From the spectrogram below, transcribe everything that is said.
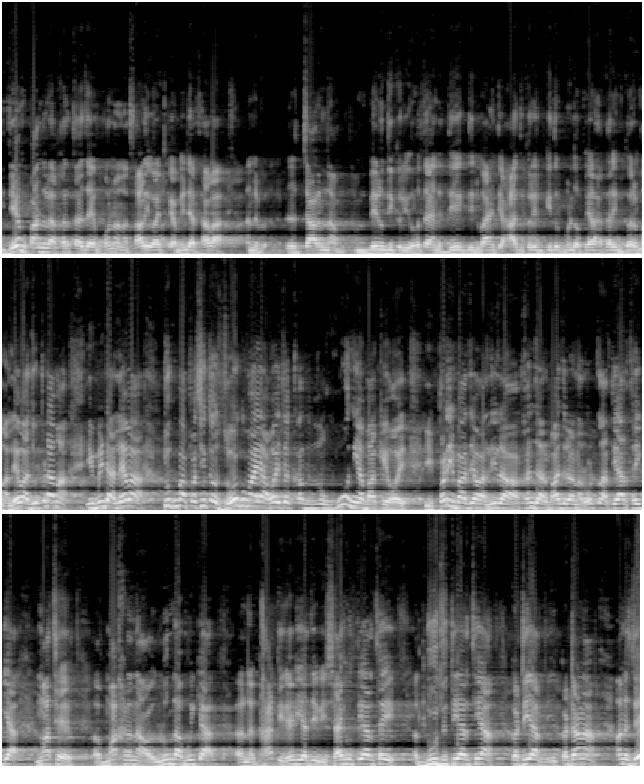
એ જેમ પાંદડા ખરતા જાય એમ હોનાના થાળી વાટકા મીંડા થવા. અને ચારના બેનું દીકરીઓ હતા, એને ધીરે દિન વાંહેથી હાથ કરીને કીધું મંડો ભેળા કરીને ઘરમાં લેવા ઝૂંપડામાં એ મીંડા લેવા, ટૂંકમાં પછી તો જોગમાયા હોય છે હું ત્યાં બાકી હોય. એ પડી જેવા લીલા ખંજાર બાજરાના રોટલા તૈયાર થઈ ગયા. માથે માખણના લુંદા મૂક્યા અને ઘાટી રેડિયા જેવી શાહું તૈયાર થઈ. દૂધ તૈયાર થયા, કઢિયા, કઢાણા અને જે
